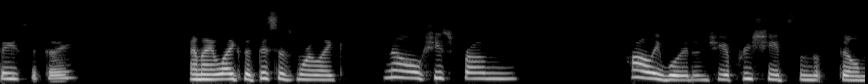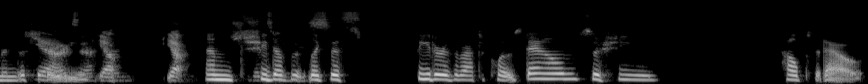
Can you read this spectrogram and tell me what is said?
basically. And I like that this is more like, no, she's from Hollywood and she appreciates the film industry. Yeah, exactly. Yep. Yep. And She she doesn't like this theater is about to close down, so she helps it out.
